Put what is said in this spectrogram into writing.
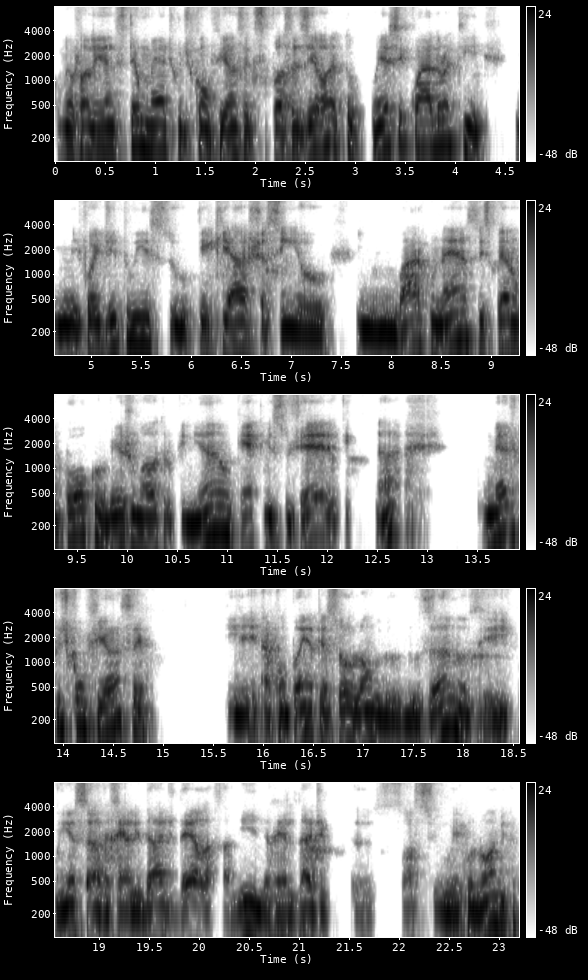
como eu falei antes, ter um médico de confiança que se possa dizer, olha, estou com esse quadro aqui, me foi dito isso, o que que acha, assim, eu embarco nessa, espero um pouco, vejo uma outra opinião, quem é que me sugere, o que, né? o médico de confiança que acompanha a pessoa ao longo do, dos anos e conheça a realidade dela, a família, a realidade uh, socioeconômica,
